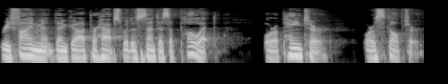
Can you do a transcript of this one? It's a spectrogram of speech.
refinement, then God perhaps would have sent us a poet or a painter or a sculptor.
